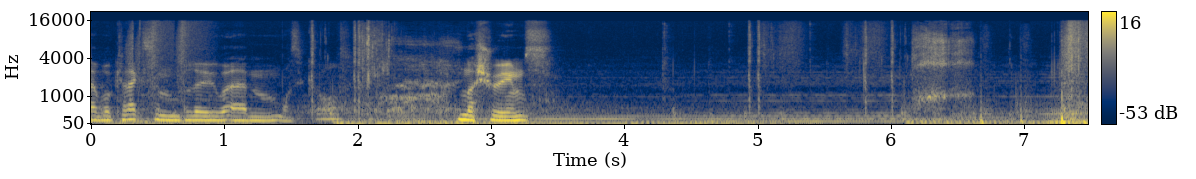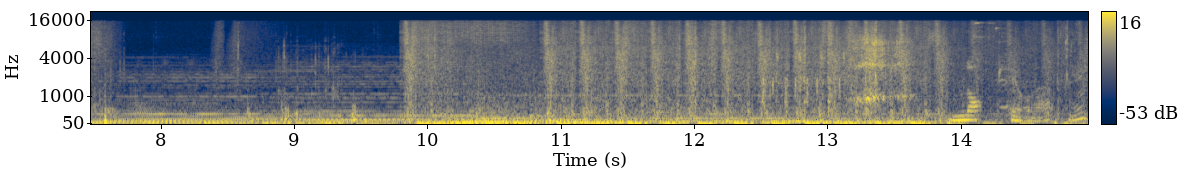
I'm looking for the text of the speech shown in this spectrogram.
Uh, we'll collect some blue, um, what's it called? Mushrooms. Not kill that thing.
